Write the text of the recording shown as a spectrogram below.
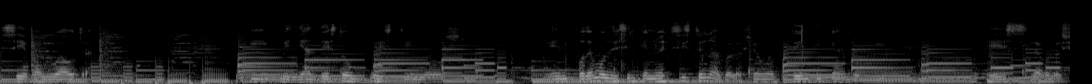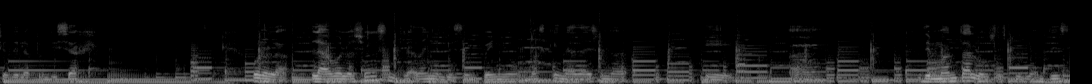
se evalúa otra. Y mediante esto este, nos podemos decir que no existe una evaluación auténtica en lo que es la evaluación del aprendizaje. Bueno la, la evaluación centrada en el desempeño más que nada es una eh, demanda a los estudiantes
